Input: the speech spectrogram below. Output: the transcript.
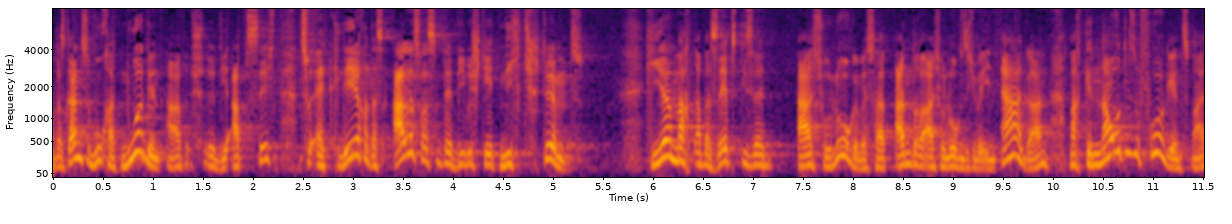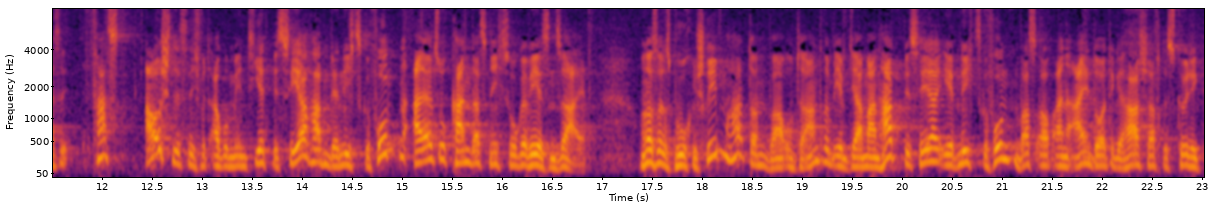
Und das ganze Buch hat nur den, die Absicht, zu erklären, dass alles, was in der Bibel steht, nicht stimmt. Hier macht aber selbst dieser Archäologe, weshalb andere Archäologen sich über ihn ärgern, macht genau diese Vorgehensweise. Fast ausschließlich wird argumentiert, bisher haben wir nichts gefunden, also kann das nicht so gewesen sein. Und als er das Buch geschrieben hat, dann war unter anderem eben, ja, man hat bisher eben nichts gefunden, was auf eine eindeutige Herrschaft des Königs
